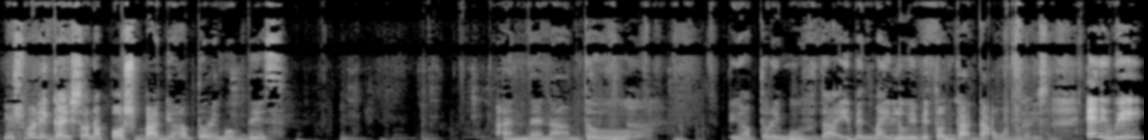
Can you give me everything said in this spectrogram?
usually, guys, on a posh bag, you have to remove this. And then, um, to you have to remove that. Even my Louis Vuitton got that one, guys. Anyway,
